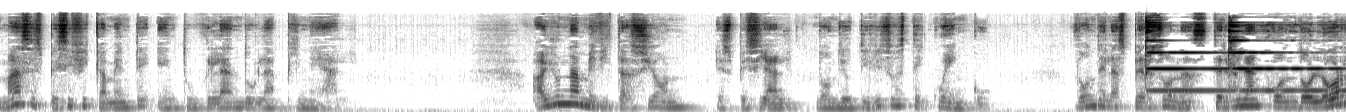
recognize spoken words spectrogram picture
más específicamente en tu glándula pineal. Hay una meditación especial donde utilizo este cuenco, donde las personas terminan con dolor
